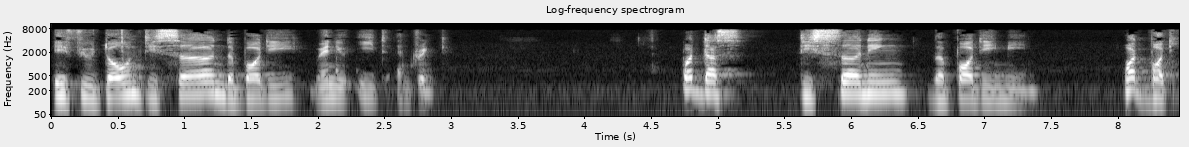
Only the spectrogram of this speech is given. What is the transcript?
if you don't discern the body when you eat and drink. What does discerning the body mean? What body?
